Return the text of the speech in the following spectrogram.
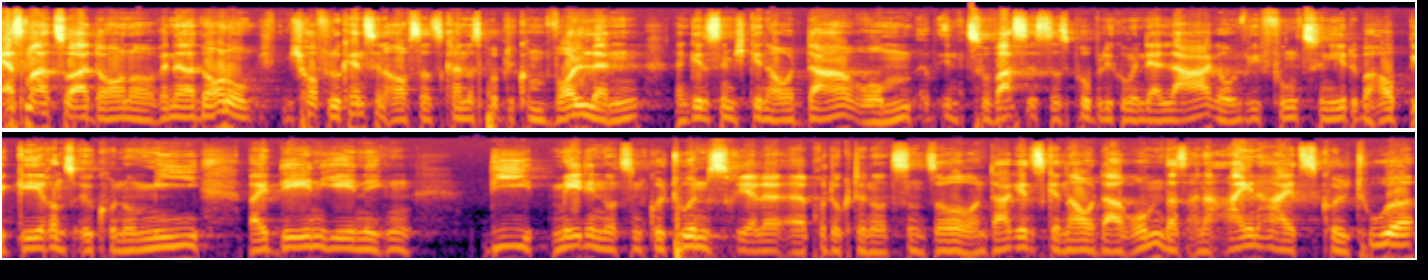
Erstmal zu Adorno. Wenn der Adorno, ich hoffe, du kennst den Aufsatz, kann das Publikum wollen, dann geht es nämlich genau darum, in, zu was ist das Publikum in der Lage und wie funktioniert überhaupt Begehrensökonomie bei denjenigen, die Medien nutzen, kulturindustrielle äh, Produkte nutzen. So, und da geht es genau darum, dass eine Einheitskultur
